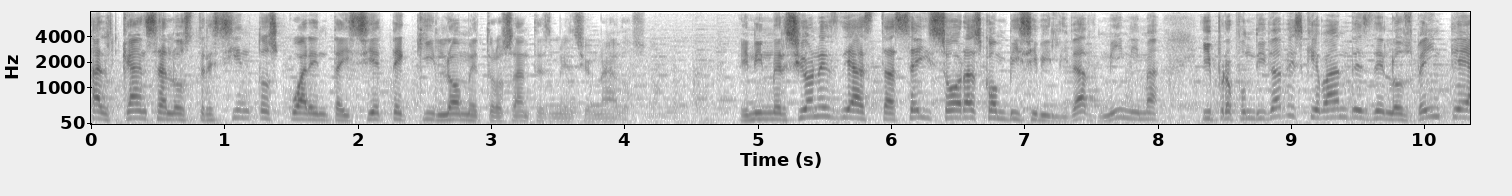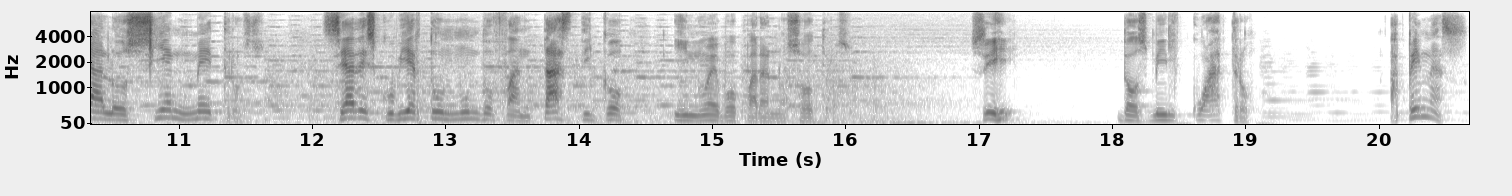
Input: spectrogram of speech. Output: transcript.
alcanza los 347 kilómetros antes mencionados. En inmersiones de hasta 6 horas con visibilidad mínima y profundidades que van desde los 20 a los 100 metros, se ha descubierto un mundo fantástico y nuevo para nosotros. Sí, 2004 apenas.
